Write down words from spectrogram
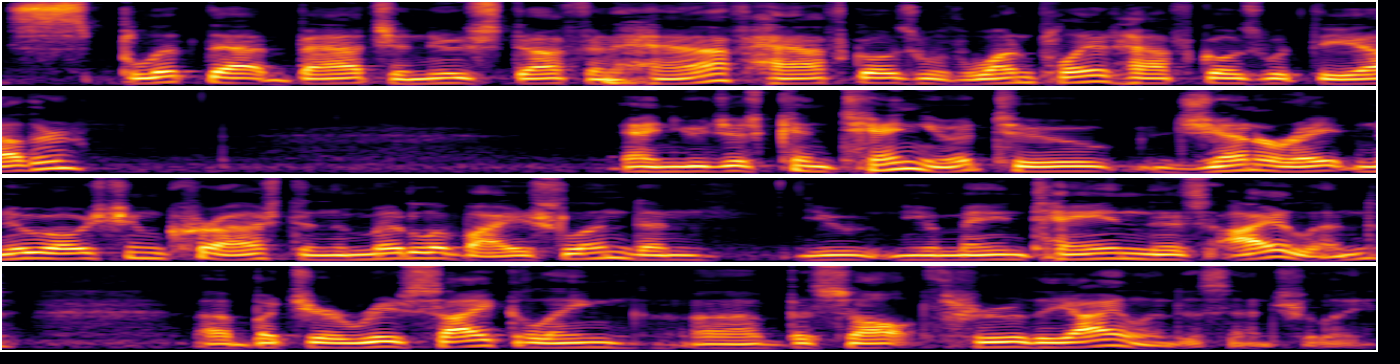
split that batch of new stuff in half. Half goes with one plate, half goes with the other and you just continue to generate new ocean crust in the middle of Iceland, and you, you maintain this island uh, but you're recycling uh, basalt through the island essentially.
